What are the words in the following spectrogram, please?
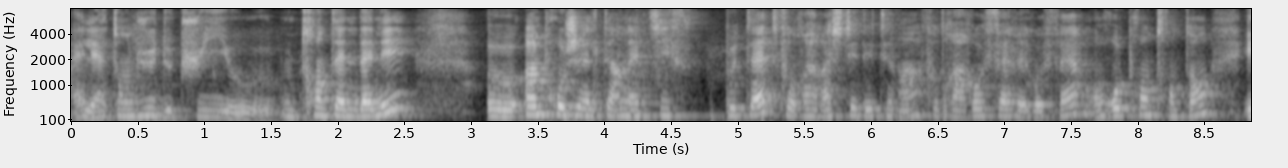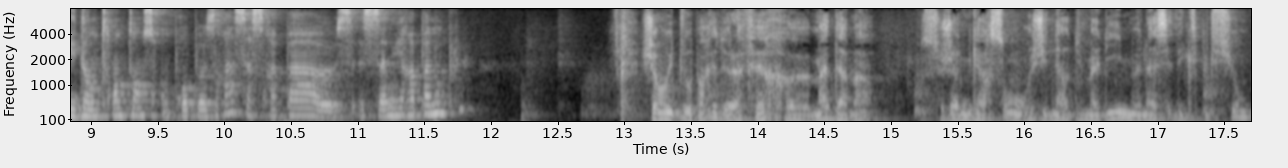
elle est attendue depuis une trentaine d'années. un projet alternatif peut-être faudra racheter des terrains, faudra refaire et refaire. On reprend 30 ans et dans 30 ans, ce qu'on proposera, ça sera pas, euh, ça, n'ira pas non plus. J'ai envie de vous parler de l'affaire euh, Madama. Ce jeune garçon originaire du Mali, menacé d'expulsion,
